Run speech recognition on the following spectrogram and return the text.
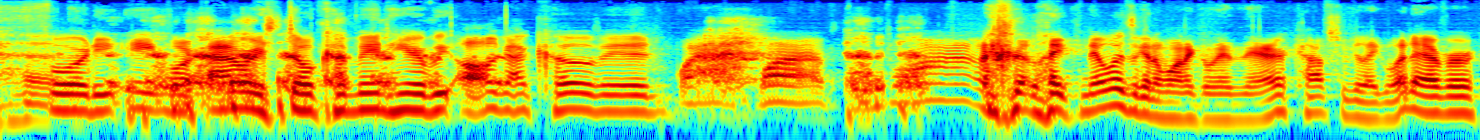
48 more hours. Don't come in here. We all got COVID. Wah, wah, wah. like, no one's going to want to go in there. Cops will be like, whatever.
